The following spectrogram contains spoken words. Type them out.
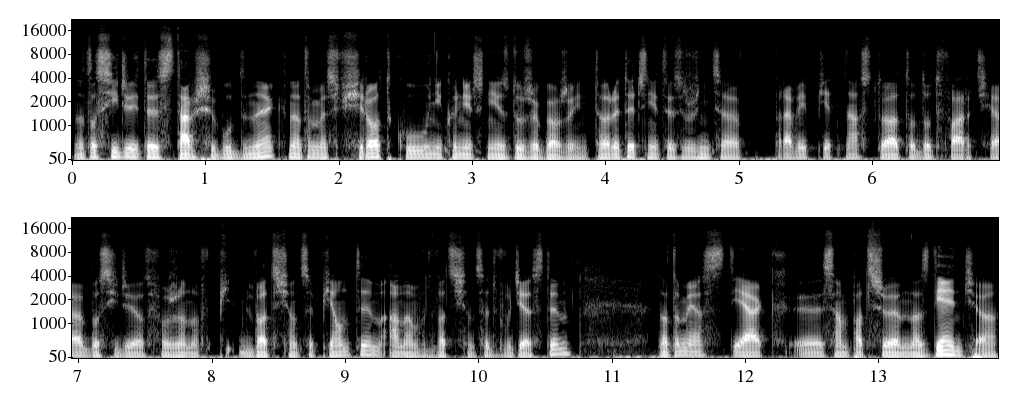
no to CJ to jest starszy budynek, natomiast w środku niekoniecznie jest dużo gorzej. Teoretycznie to jest różnica prawie 15 lat od otwarcia, bo CJ otworzono w pi- 2005, a nam w 2020. Natomiast jak e, sam patrzyłem na zdjęcia,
